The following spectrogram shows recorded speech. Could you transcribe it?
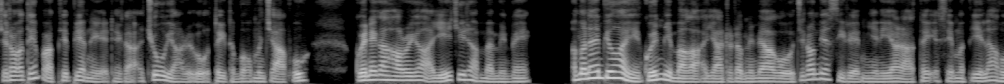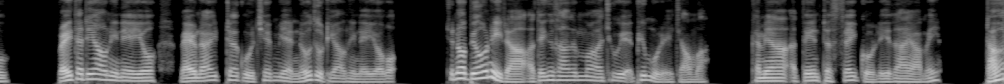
ကျွန်တော်အသင်းမှာဖြစ်ပျက်နေတဲ့အထက်ကအချို့အရာတွေကိုသိတဲ့ဘောမကျဘူး။ကွင်းထဲကဟာရီကအရေးကြီးတာမှန်ပေမဲ့ အမှန်တမ်းပြောရရင်ကွင်းမြန်မာကအရာတော်တော်များများကိုကျွန်တော်မျက်စိနဲ့မြင်နေရတာတိတ်အစင်မပြေလားဘူးဘရိတ်တယောက်အနေနဲ့ရောမန်ယူနိုက်တက်ကိုချစ်မြတ်နိုးသူတယောက်အနေနဲ့ရောပေါ့ကျွန်တော်ပြောနေတာအသင်းကစားသမားချို့ရဲ့အပြုတ်မှုတွေအကြောင်းပါခမ ्या အသင်းတစ်စိတ်ကိုလေးစားရမယ်ဒါက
